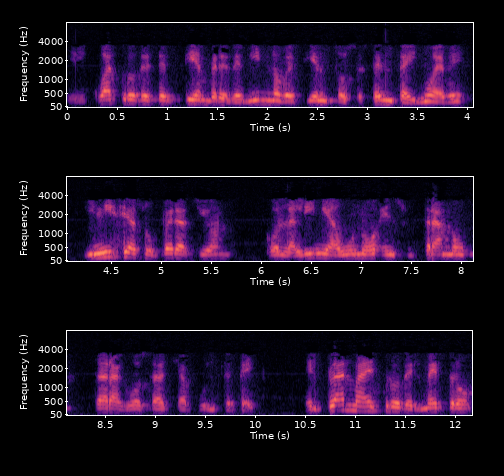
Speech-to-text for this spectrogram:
el 4 de septiembre de 1969, inicia su operación con la línea 1 en su tramo Zaragoza-Chapultepec. El plan maestro del metro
